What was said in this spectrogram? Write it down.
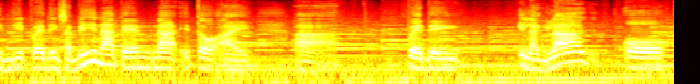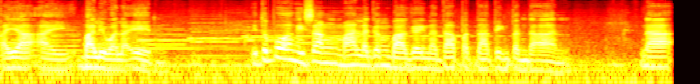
hindi pwedeng sabihin natin na ito ay uh, pwedeng ilaglag o kaya ay baliwalain. Ito po ang isang mahalagang bagay na dapat nating tandaan na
